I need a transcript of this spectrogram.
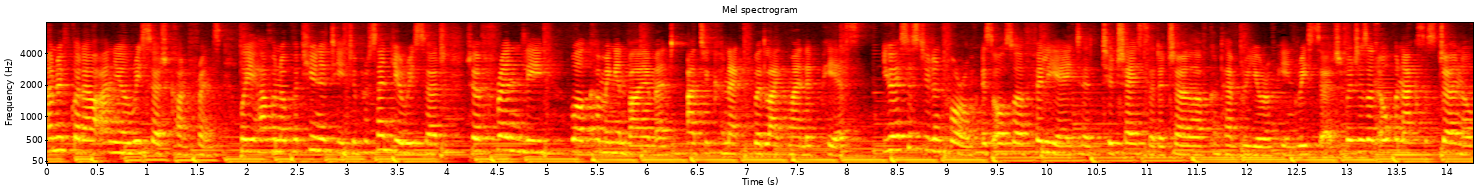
And we've got our annual research conference, where you have an opportunity to present your research to a friendly, welcoming environment and to connect with like-minded peers. UACES Student Forum is also affiliated to JCER, the Journal of Contemporary European Research, which is an open access journal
